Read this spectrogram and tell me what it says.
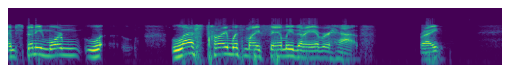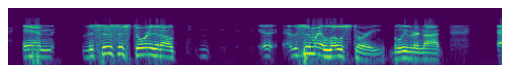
I'm spending more less time with my family than I ever have, right? And this is a story that I'll. Uh, this is my low story, believe it or not. Uh,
